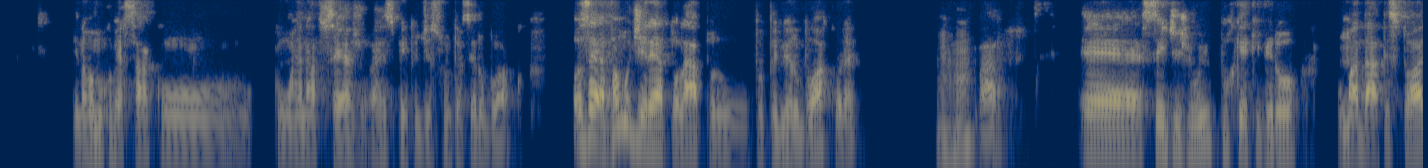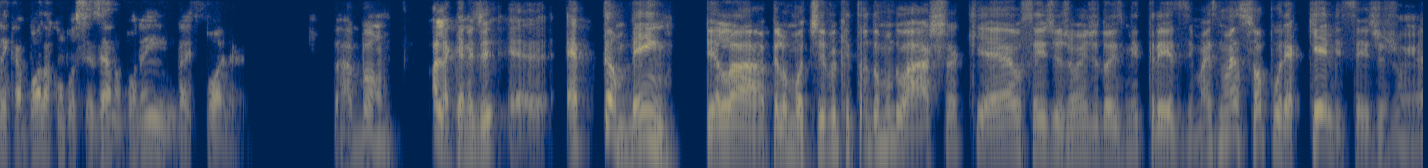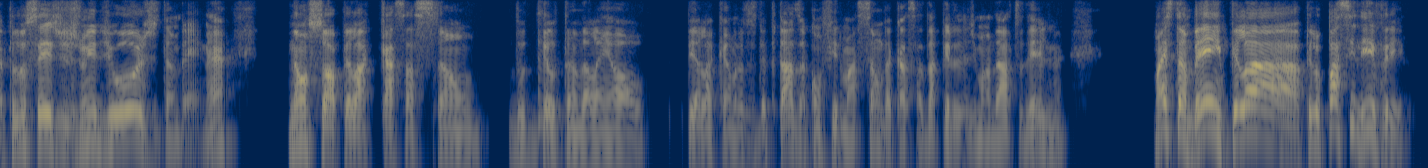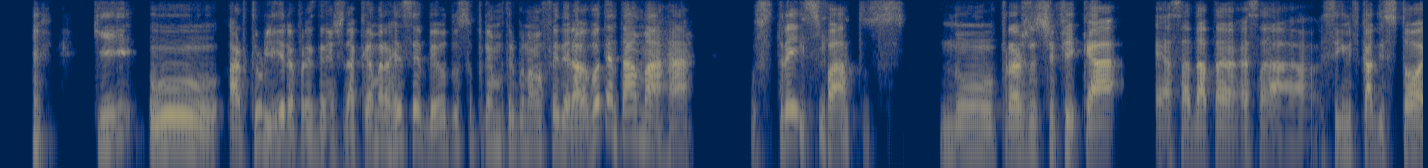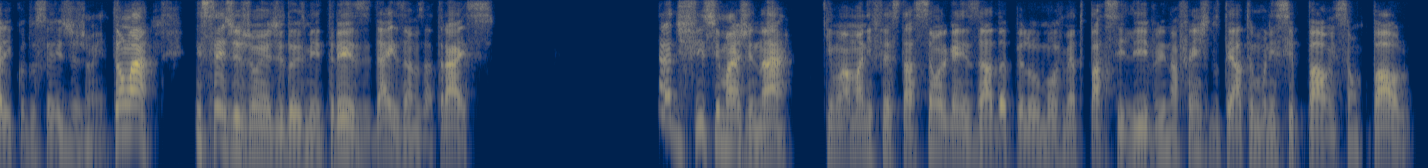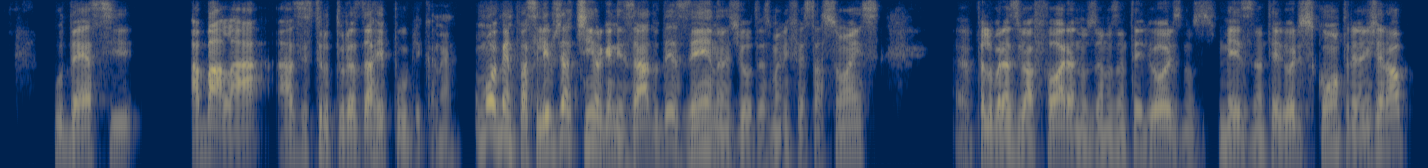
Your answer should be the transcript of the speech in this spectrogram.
E nós vamos conversar com, com o Renato Sérgio a respeito disso no terceiro bloco. Ô Zé, vamos direto lá para o primeiro bloco, né? Uhum. Claro. É, 6 de junho, por que que virou uma data histórica? Bola com você, Zé, não vou nem dar spoiler. Tá bom. Olha, Kennedy, é, é também pela, pelo motivo que todo mundo acha que é o 6 de junho de 2013, mas não é só por aquele 6 de junho, é pelo 6 de junho de hoje também, né? Não só pela cassação do Deltan Dallagnol pela Câmara dos Deputados, a confirmação da, caça, da perda de mandato dele, né? Mas também pela, pelo passe livre que o Arthur Lira, presidente da Câmara, recebeu do Supremo Tribunal Federal. Eu vou tentar amarrar os três fatos para justificar essa data, essa significado histórico do 6 de junho. Então, lá em 6 de junho de 2013, dez anos atrás, era difícil imaginar que uma manifestação organizada pelo Movimento Passe Livre na frente do Teatro Municipal em São Paulo pudesse abalar as estruturas da República. Né? O Movimento Passe Livre já tinha organizado dezenas de outras manifestações eh, pelo Brasil afora nos anos anteriores, nos meses anteriores, contra, em geral,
